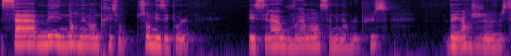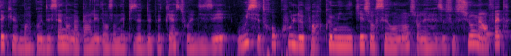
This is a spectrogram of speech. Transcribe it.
ça met énormément de pression sur mes épaules. Et c'est là où vraiment ça m'énerve le plus. D'ailleurs, je sais que Margot Dessen en a parlé dans un épisode de podcast où elle disait Oui, c'est trop cool de pouvoir communiquer sur ses romans sur les réseaux sociaux, mais en fait,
